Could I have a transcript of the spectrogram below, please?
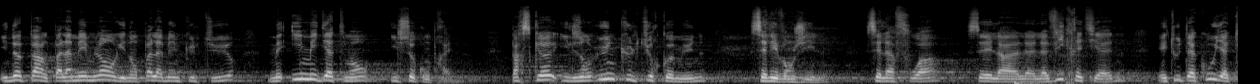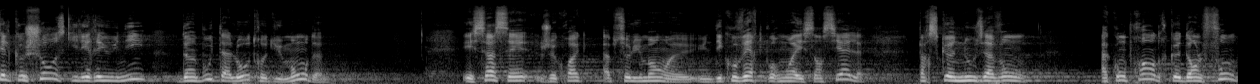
ils ne parlent pas la même langue, ils n'ont pas la même culture, mais immédiatement, ils se comprennent. Parce qu'ils ont une culture commune, c'est l'Évangile, c'est la foi, c'est la, la, vie chrétienne, et tout à coup, il y a quelque chose qui les réunit d'un bout à l'autre du monde. Et ça, c'est, je crois, absolument euh, une découverte pour moi essentielle, parce que nous avons à comprendre que, dans le fond,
